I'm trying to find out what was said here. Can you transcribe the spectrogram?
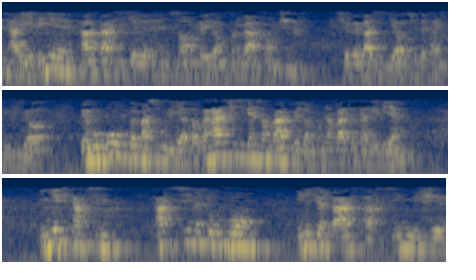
طریقی هر قطعی که انسان پیدا می‌کنه به احکامش چه به وضعیات چه به تکلیفیات. به حقوق به مسئولیت ها به هر چیزی که انسان قطع پیدا می‌کنه قطع طریقی هم. این یک تقسیم. تقسیم دوم اینه که قطع تقسیم میشه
